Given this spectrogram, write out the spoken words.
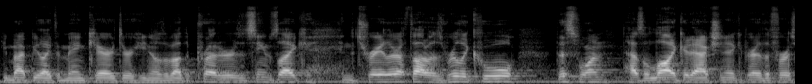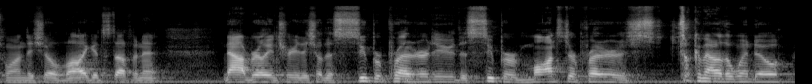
He might be like the main character. He knows about the predators, it seems like, in the trailer. I thought it was really cool. This one has a lot of good action in it compared to the first one. They show a lot of good stuff in it. Now I'm really intrigued. They show this super predator dude, this super monster predator, just took him out of the window.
